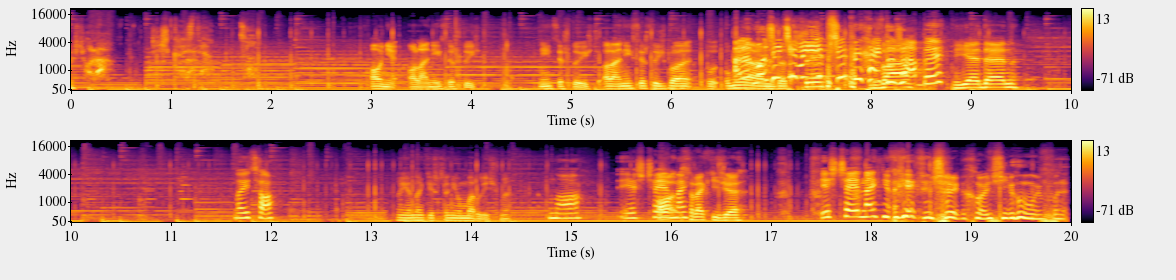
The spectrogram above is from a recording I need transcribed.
Cześć Ola. Cześć, Krystian. Co? O nie, Ola, nie chcesz tu iść. Nie chcesz tu iść. Ola, nie chcesz tu iść, bo u- Ale możecie za mnie nie trzy, do dwa, żaby! Jeden. No i co? No jednak jeszcze nie umarliśmy. No, jeszcze O, jednak... Shrek idzie. Jeszcze jednak nie... Jak ten szereg chodzi? O mój Boże.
